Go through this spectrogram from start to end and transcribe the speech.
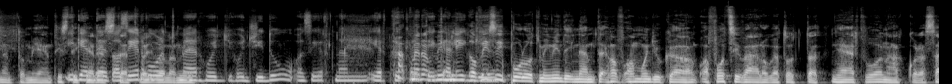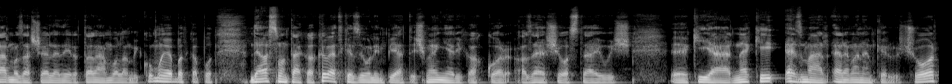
nem tudom milyen tiszti Igen, de ez azért vagy volt, valami. mert hogy, hogy zsidó, azért nem értékelték Hát mert a, még, eléggé. a vízipólót még mindig nem, te, ha, ha mondjuk a, a foci válogatottat nyert volna, akkor a származás ellenére talán valami komolyabbat kapott, de azt mondták, a következő olimpiát is megnyerik, akkor az első osztályú is kijár neki. Ez már, erre már nem került sor.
